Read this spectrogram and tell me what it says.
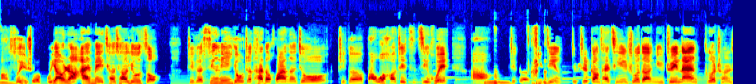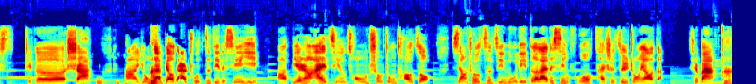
啊，所以说不要让暧昧悄悄溜走，这个心里有着他的话呢，就这个把握好这次机会啊，这个毕 竟就是刚才青音说的，女追男隔成。这个纱啊，勇敢表达出自己的心意啊，别让爱情从手中逃走，享受自己努力得来的幸福才是最重要的，是吧？对，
